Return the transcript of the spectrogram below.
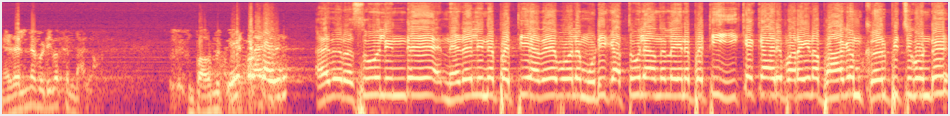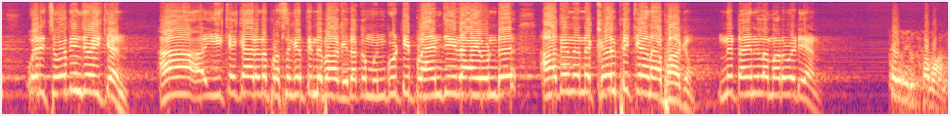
നിഴലിനെ വെടിവെക്കണ്ടല്ലോ. അതായത് റസൂലിന്റെ നിഴലിനെ പറ്റി അതേപോലെ മുടി കത്തൂല എന്നുള്ളതിനെ പറ്റി ഈക്കക്കാര് പറയുന്ന ഭാഗം കേൾപ്പിച്ചുകൊണ്ട് ഒരു ചോദ്യം ചോദിക്കാൻ. ആ ഇ കെക്കാരുടെ പ്രസംഗത്തിന്റെ ഭാഗം. ഇതൊക്കെ മുൻകൂട്ടി പ്ലാൻ ചെയ്തായതുകൊണ്ട് ആദ്യം തന്നെ കേൾപ്പിക്കുകയാണ് ആ ഭാഗം. എന്നിട്ട് അതിനുള്ള മറുപടിയാണ്. വിരുദ്ധമാണ്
